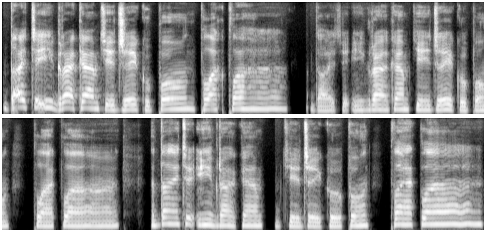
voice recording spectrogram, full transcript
Дайте игрокам TJ купон, плак-плак. Дайте игрокам TJ купон, плак-плак. Дайте игрокам TJ купон, плак-плак.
